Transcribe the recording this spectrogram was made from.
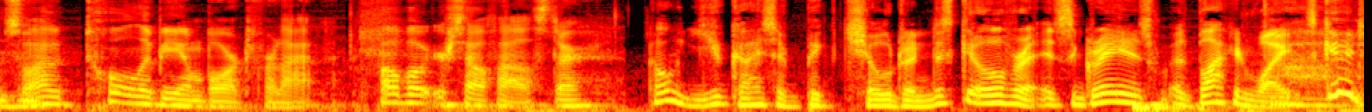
So I would totally be on board for that. How about yourself, Alistair? Oh, you guys are big children. Just get over it. It's grey, it's it's black and white. It's good.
